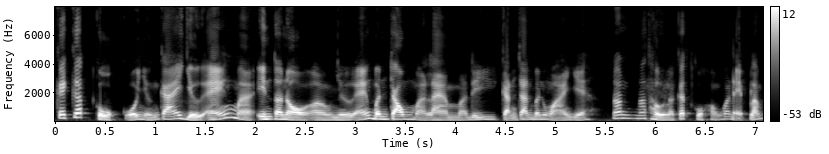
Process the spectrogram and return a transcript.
cái kết cuộc của những cái dự án mà internal uh, dự án bên trong mà làm mà đi cạnh tranh bên ngoài vậy nó nó thường là kết cuộc không có đẹp lắm.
